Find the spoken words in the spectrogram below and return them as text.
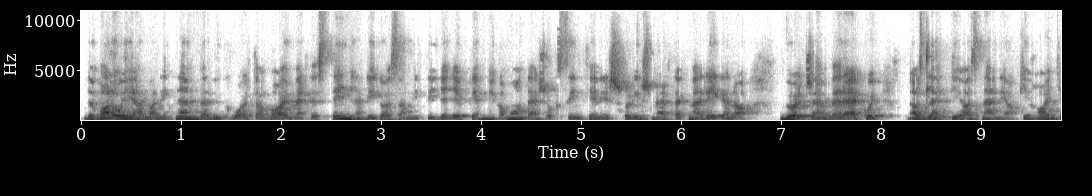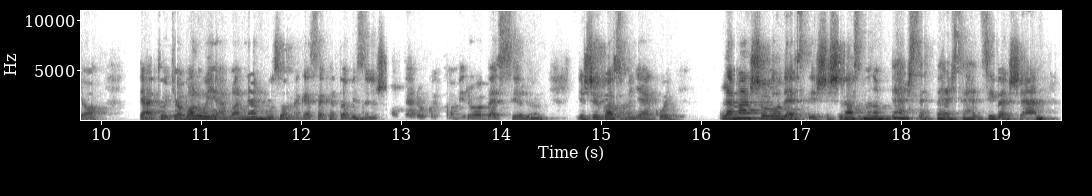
De valójában itt nem velük volt a baj, mert ez tényleg igaz, amit így egyébként még a mondások szintjén is fölismertek már régen a bölcs emberek, hogy azt lehet kihasználni, aki hagyja. Tehát, hogyha valójában nem húzom meg ezeket a bizonyos határokat, amiről beszélünk, és ők azt mondják, hogy lemásolod ezt is, és én azt mondom, persze, persze, hát szívesen,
